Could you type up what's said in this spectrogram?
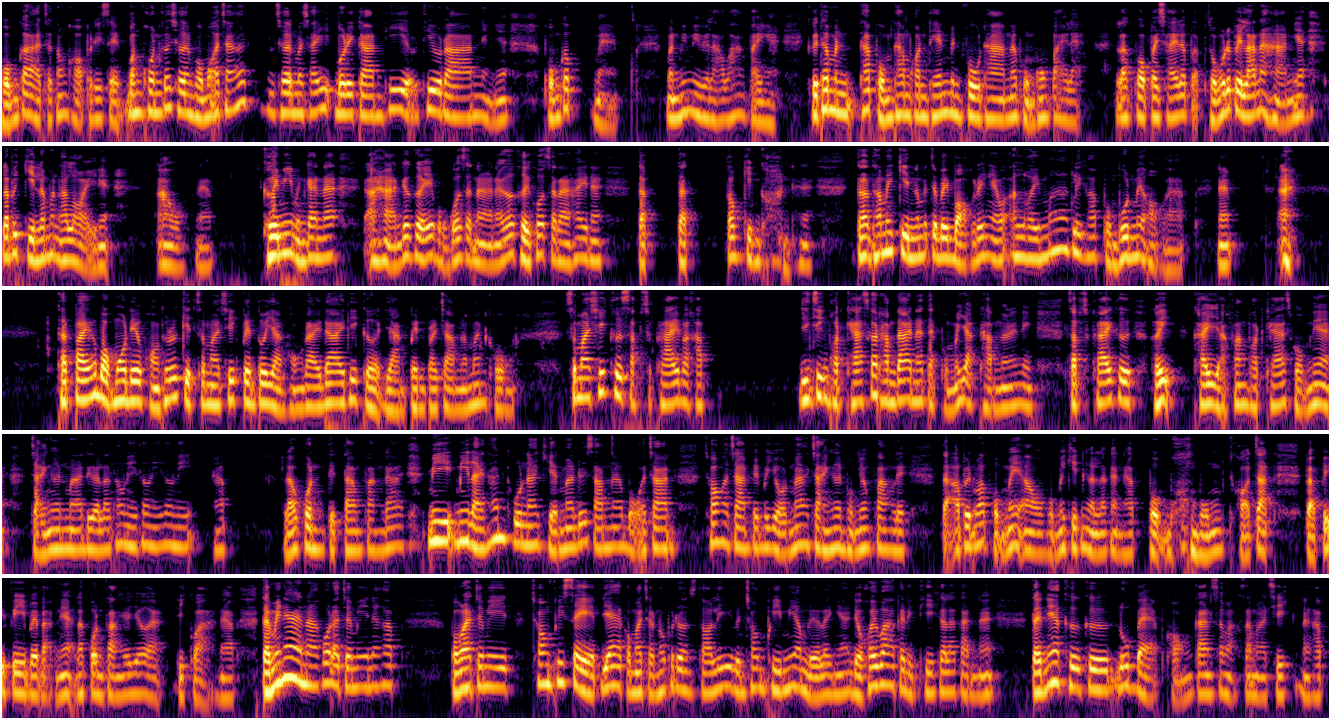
ผมก็อาจจะต้องขอปฏิเสธ บางคนก็เชิญผมอาจารย์ก็เชิญมาใช้บริการที่ที่ร้านอย่างเงี้ย ผมก็แหม มันไม่มีเวลาว่างไปไง คือถ้ามันถ้าผมทำคอนเทนต์เป็น full time นะผมคงไปแหละ แล้วพอไปใช้แล้วแบบสมมติไปร้านอาหารเนี้ย แล้วไปกินแล้วมันอร่อยเนี่ย เอานะเคยมีเหมือนกันนะ อาหารก็เคยให้ผมโฆษณานะ ก็เคยโฆษณาให้นะ แต่แต่ต้องกินก่อนนะถ้าถ้าไม่กินแล้วมันจะไปบอกได้ไงว่าอร่อยมากเลยครับ ผมพูดไม่ออกครับนะ อะ ถัดไปเขาบอกโมเดลของธุรกิจสมาชิกเป็นตัวอย่างของรายได้ที่เกิดอย่างเป็นประจำและมั่นคง สมาชิกคือ subscribe อะครับ จริงๆพอดแคสต์ก็ทำได้นะ แต่ผมไม่อยากทำนั่นเอง subscribe คือ เฮ้ย ใครอยากฟังพอดแคสต์ผมเนี่ย จ่ายเงินมาเดือนละเท่านี้เท่านี้เท่านี้นะครับ แล้วคนติดตามฟังได้ มีมีหลายท่านคุณนะเขียนมาด้วยซ้ำนะ บอกอาจารย์ ช่องอาจารย์เป็นประโยชน์มากจ่ายเงินผมยังฟังเลย แต่เอาเป็นว่าผมไม่เอาผมไม่คิดเงินแล้วกันครับ ผมผมผมขอจัดแบบฟรีๆไปแบบนี้แล้วคนฟังเยอะๆดีกว่านะครับ แต่ไม่แน่นะอนาคตอาจจะมีนะครับผมอาจจะมีช่องพิเศษแยกออกมาจากนพดล Story เป็นช่องพรีเมียมหรืออะไรเงี้ยเดี๋ยวค่อยว่ากันอีกทีก็แล้วกันนะ แต่เนี่ยคือคือรูปแบบของการสมัครสมาชิกนะครับ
